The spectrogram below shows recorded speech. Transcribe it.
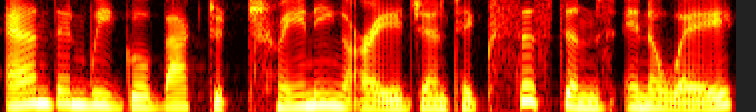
And then we go back to training our agentic systems in a way.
